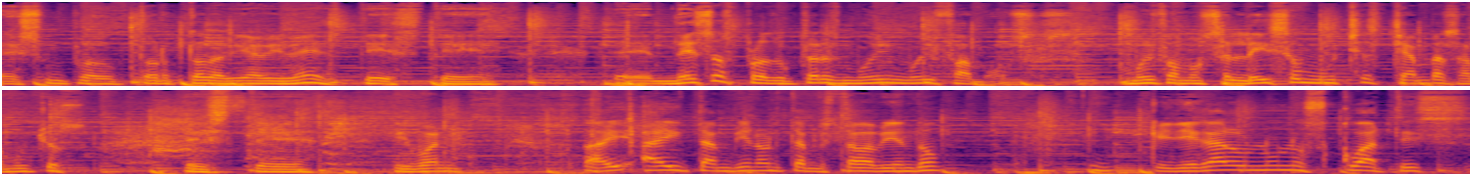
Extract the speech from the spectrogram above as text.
es un productor, todavía vive, este, este eh, de esos productores muy, muy famosos, muy famosos. Le hizo muchas chambas a muchos. Este, y bueno, ahí, ahí también ahorita me estaba viendo que llegaron unos cuates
